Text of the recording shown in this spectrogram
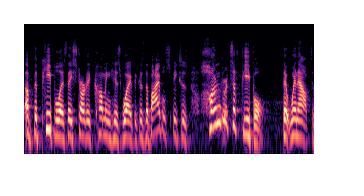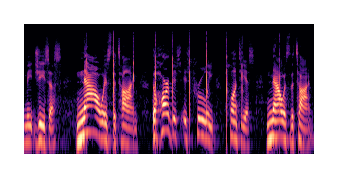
of the people as they started coming his way. Because the Bible speaks of hundreds of people that went out to meet Jesus. Now is the time. The harvest is truly plenteous. Now is the time.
